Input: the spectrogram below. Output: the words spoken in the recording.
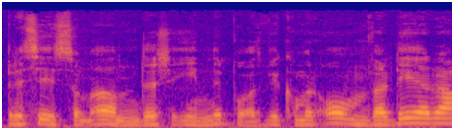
precis som Anders är inne på att vi kommer omvärdera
